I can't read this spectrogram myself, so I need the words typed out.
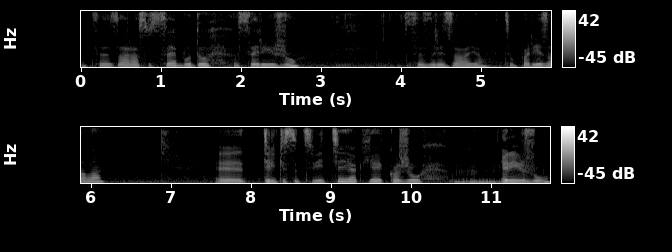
А це зараз усе буду, все ріжу, все зрізаю. Цю порізала. Е, тільки суцвіття, як я й кажу, ріжу,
